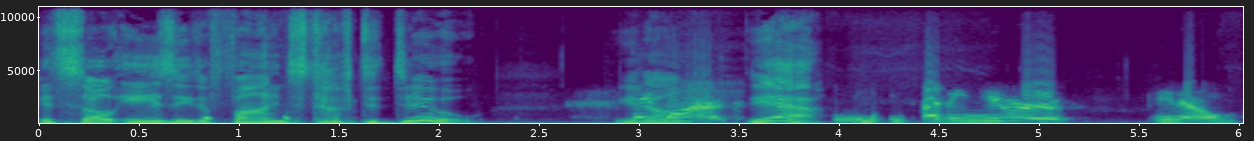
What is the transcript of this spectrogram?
It's so easy to find stuff to do. You Hey, know? Mark. Yeah. I mean, you're, you know,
